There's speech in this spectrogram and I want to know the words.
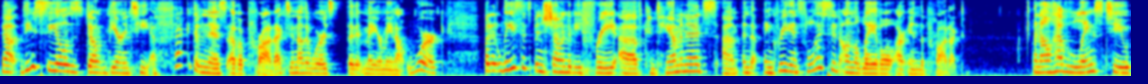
Now, these seals don't guarantee effectiveness of a product, in other words, that it may or may not work, but at least it's been shown to be free of contaminants um, and the ingredients listed on the label are in the product. And I'll have links to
